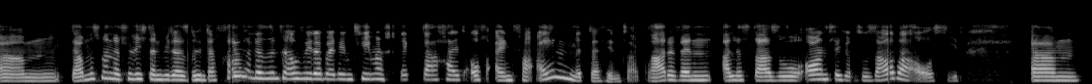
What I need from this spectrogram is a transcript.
Ähm, da muss man natürlich dann wieder so hinterfragen und da sind wir auch wieder bei dem Thema, steckt da halt auch ein Verein mit dahinter, gerade wenn alles da so ordentlich und so sauber aussieht. Ähm,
